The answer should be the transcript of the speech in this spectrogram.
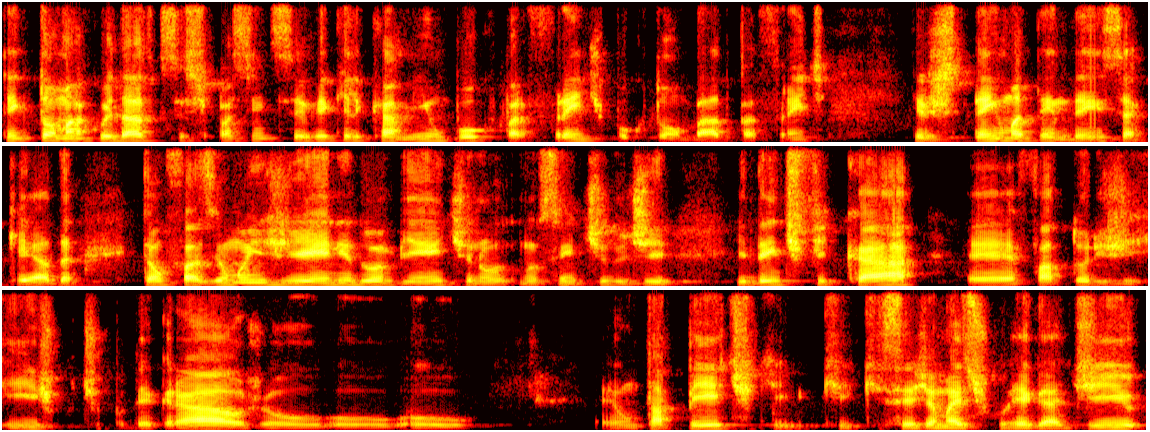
Tem que tomar cuidado com esses pacientes, você vê que ele caminha um pouco para frente, um pouco tombado para frente, eles têm uma tendência à queda. Então, fazer uma higiene do ambiente no, no sentido de identificar é, fatores de risco, tipo degraus ou, ou, ou é, um tapete que, que, que seja mais escorregadio,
